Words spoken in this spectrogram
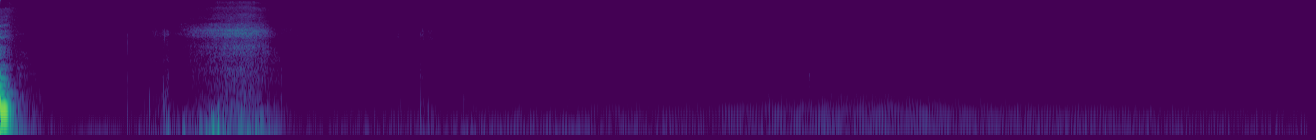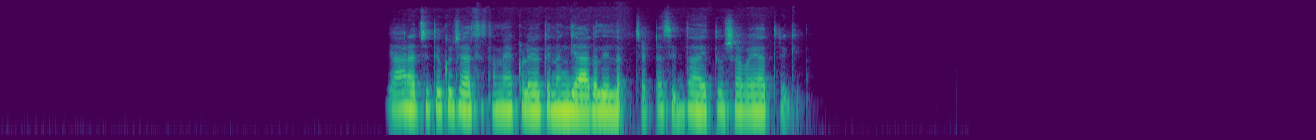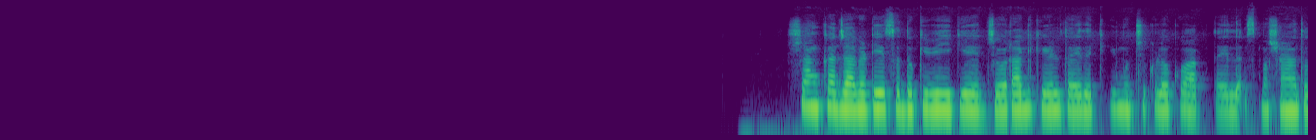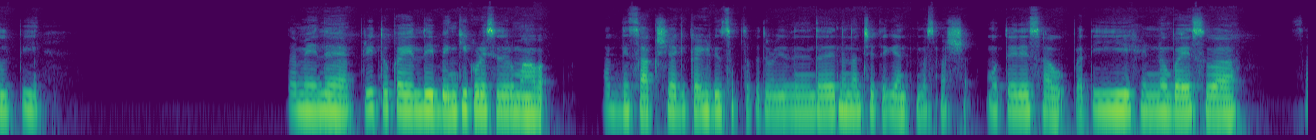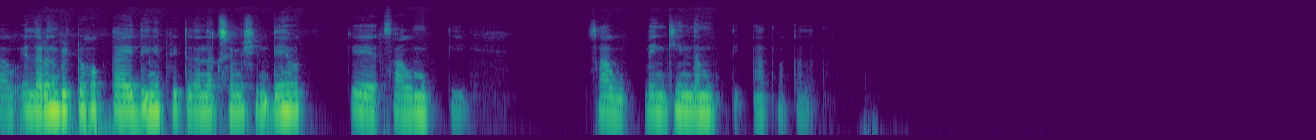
ಯಾರ ಜೊತೆಗೂ ಜಾಸ್ತಿ ಸಮಯ ಕಳೆಯೋಕೆ ನನಗೆ ಆಗಲಿಲ್ಲ. ಚಟ್ಟ ಸಿದ್ಧ ಆಯಿತು ಶವಯಾತ್ರೆಗೆ. ಶಂಖ ಜಾಗಟಿಯ ಸದ್ದು ಕಿವಿಗೆ ಜೋರಾಗಿ ಕೇಳ್ತಾ ಇದೆ. ಕಿವಿ ಮುಚ್ಚಿಕೊಳ್ಳೋಕ್ಕೂ ಆಗ್ತಾ ಇಲ್ಲ. ಸ್ಮಶಾನ ತಲುಪಿ ಮೇಲೆ ಪ್ರೀತು ಕೈಯಲ್ಲಿ ಬೆಂಕಿ ಕೊಡಿಸಿದರು ಮಾವ. ಅಗ್ನಿ ಸಾಕ್ಷಿಯಾಗಿ ಕೈ ಹಿಡಿದು ಸಪ್ತಪದಿ ತುಳಿಯುವುದರಿಂದ ನನ್ನ ಚಿತೆಗೆ ಅಂತಿಮ ಸ್ಮಶ ಮುತ್ತೈದೆ ಸಾವು, ಪ್ರತಿ ಹೆಣ್ಣು ಬಯಸುವ ಸಾವು, ಎಲ್ಲರನ್ನು ಬಿಟ್ಟು ಹೋಗ್ತಾ ಇದ್ದೀನಿ ಪ್ರೀತು. ನನ್ನ ಕ್ಷಮಿಸಿ, ದೇಹಕ್ಕೆ ಸಾವು ಮುಕ್ತಿ, ಸಾವು ಬೆಂಕಿಯಿಂದ ಮುಕ್ತಿ ಆತ್ಮಕ್ಕಲ್ಲ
